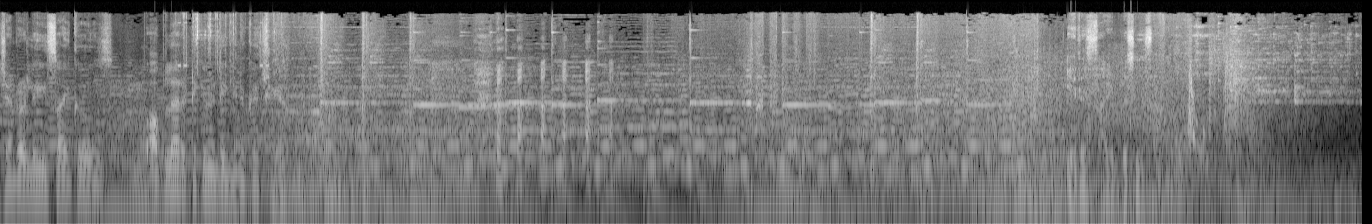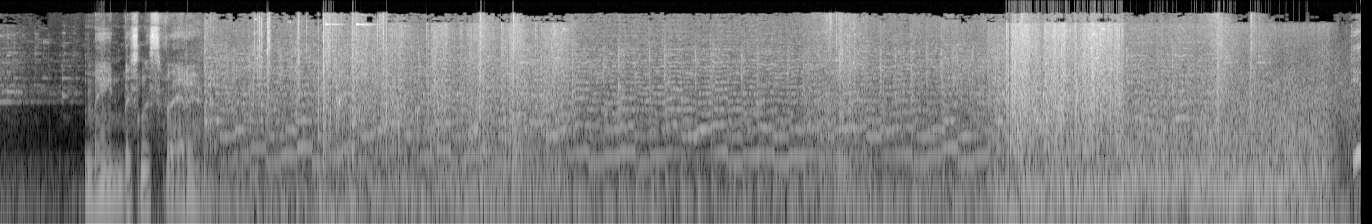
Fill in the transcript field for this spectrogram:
ജനറലി സൈക്കോസ് പോപ്പുലാരിറ്റിക്ക് വേണ്ടി ഇങ്ങനെയൊക്കെ ചെയ്യാറുണ്ട് ഇത് സൈഡ് ബിസിനസ്സാണ് മെയിൻ ബിസിനസ് വേറെയുണ്ട് ഈ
